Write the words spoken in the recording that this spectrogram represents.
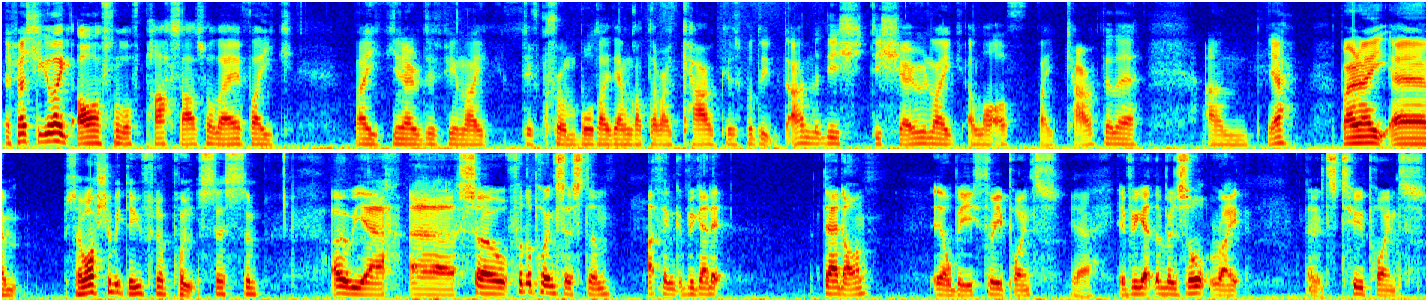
especially like Arsenal have passed as well. They've like like you know they've been like they've crumbled, like they haven't got the right characters, but they and they sh- they shown like a lot of like character there, and yeah. But anyway, um, so what should we do for the point system? Oh yeah. Uh, so for the point system, I think if we get it dead on, it'll be three points. Yeah, If we get the result right, then it's two points.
